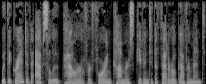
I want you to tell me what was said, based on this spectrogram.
With the grant of absolute power over foreign commerce given to the federal government,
